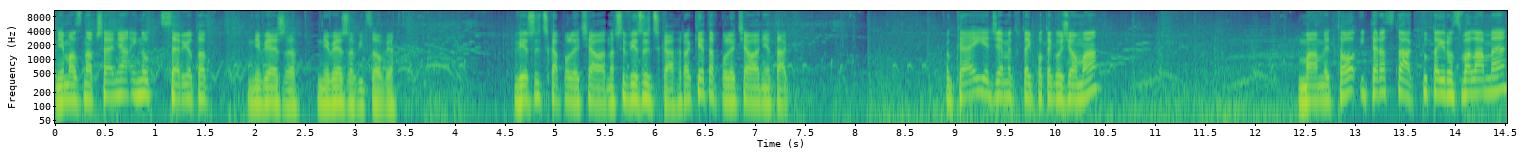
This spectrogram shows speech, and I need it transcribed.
Nie ma znaczenia. I no serio, to nie wierzę. Nie wierzę, widzowie. Wieżyczka poleciała, znaczy wieżyczka. Rakieta poleciała nie tak. Okej, jedziemy tutaj po tego zioma. Mamy to i teraz tak, tutaj rozwalamy,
